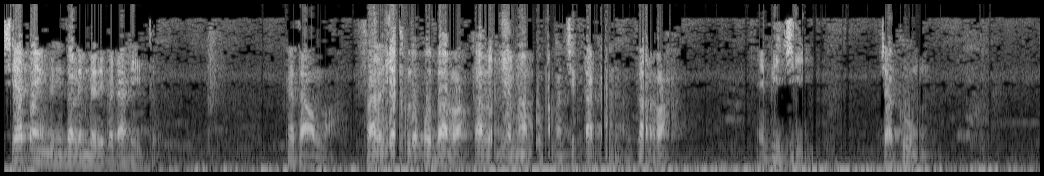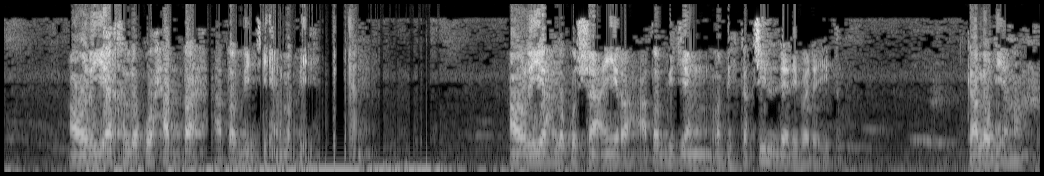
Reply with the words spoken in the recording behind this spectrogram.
Siapa yang lebih zalim daripada ahli itu? Kata Allah, "Fal yakhluqu dzarrah." Kalau dia mampu maka ciptakan dzarrah, ya biji jagung. Aw yakhluqu habbah atau biji yang lebih ringan. Aw yakhluqu sya'irah atau biji yang lebih kecil daripada itu. Kalau dia mampu.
